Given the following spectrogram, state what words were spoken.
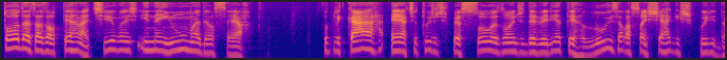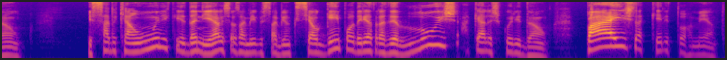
todas as alternativas e nenhuma deu certo. Suplicar é atitude de pessoas onde deveria ter luz, ela só enxerga escuridão. E sabe que a única, e Daniel e seus amigos sabiam que se alguém poderia trazer luz àquela escuridão, paz naquele tormento,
